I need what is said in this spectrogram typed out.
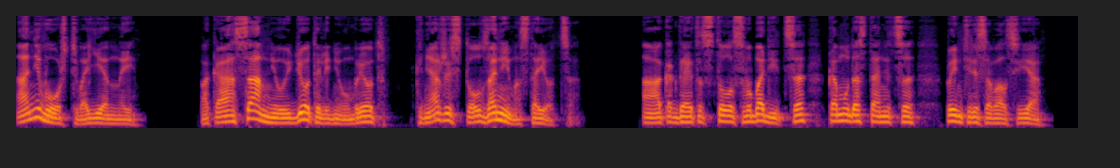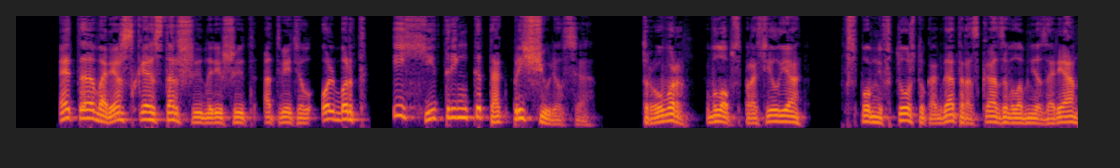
а не вождь военный. Пока сам не уйдет или не умрет, княжий стол за ним остается. А когда этот стол освободится, кому достанется, поинтересовался я. «Это варяжская старшина решит», — ответил Ольберт и хитренько так прищурился. «Трувор?» — в лоб спросил я, вспомнив то, что когда-то рассказывала мне Заря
